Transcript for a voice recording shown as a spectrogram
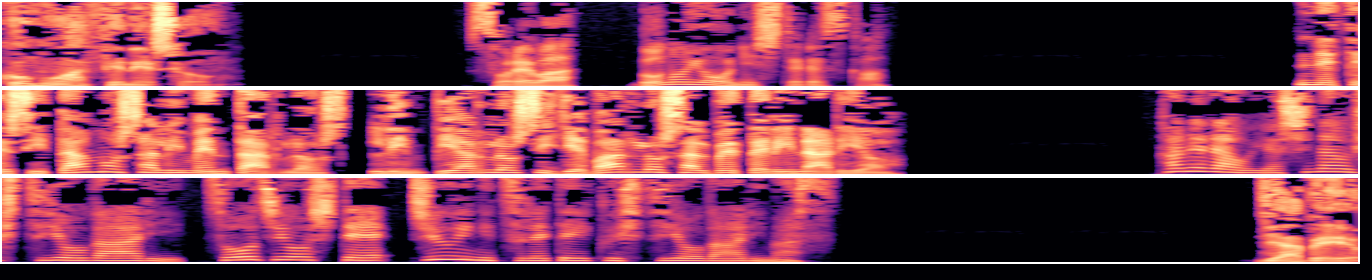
¿Cómo hacen eso? それは、どのようにしてですか Necesitamos alimentarlos, limpiarlos y llevarlos al veterinario. 彼らを養う必要があり、掃除をして獣医に連れて行く必要があります。 Ya veo.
